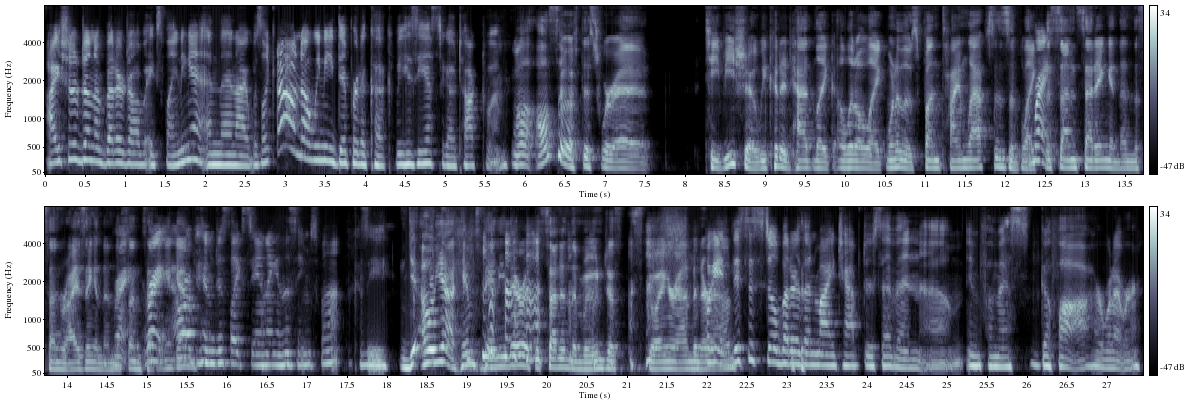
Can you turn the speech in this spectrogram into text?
I should have done a better job explaining it. And then I was like, oh, no, we need Dipper to cook because he has to go talk to him. Well, also, if this were a TV show, we could have had like a little, like one of those fun time lapses of like the sun setting and then the sun rising and then the right. sun setting Right. Or of him just like standing in the same spot because he. Yeah. Oh, yeah. Him standing there with the sun and the moon just going around and around. Okay, this is still better than my chapter seven um, infamous guffaw or whatever.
